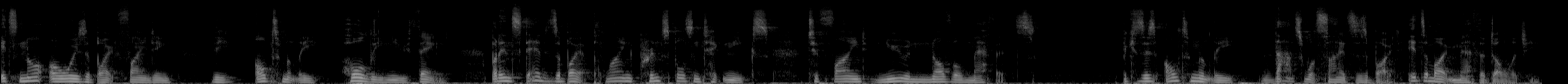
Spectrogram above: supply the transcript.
It's not always about finding the ultimately wholly new thing, but instead it's about applying principles and techniques to find new and novel methods. Because it's ultimately that's what science is about. It's about methodology.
